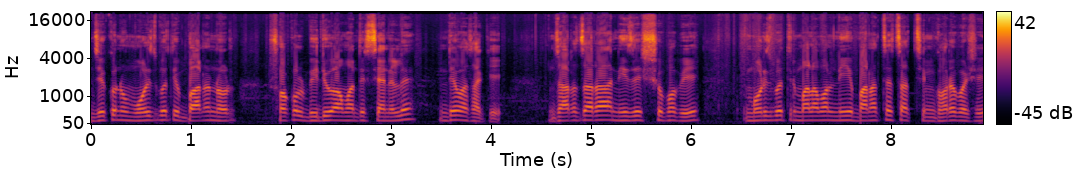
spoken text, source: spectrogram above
যে কোনো মরিচবাতি বানানোর সকল ভিডিও আমাদের চ্যানেলে দেওয়া থাকে। যারা যারা নিজস্বভাবে মরিচবাতির মালামাল নিয়ে বানাতে চাচ্ছেন ঘরে বসে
